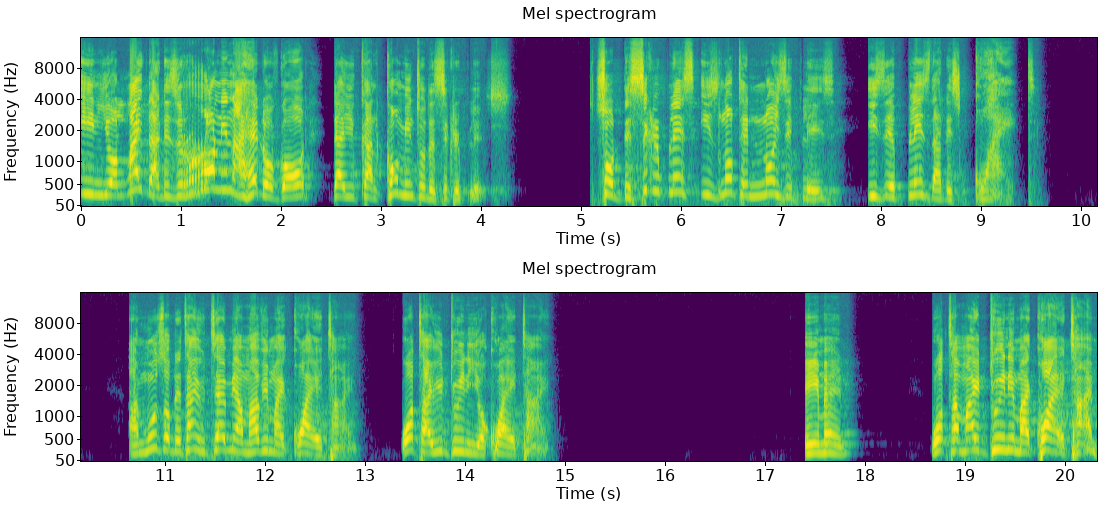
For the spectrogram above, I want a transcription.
in your life that is running ahead of God that you can come into the secret place. So the secret place is not a noisy place, it's a place that is quiet. And most of the time you tell me I'm having my quiet time. What are you doing in your quiet time? Amen. What am I doing in my quiet time?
